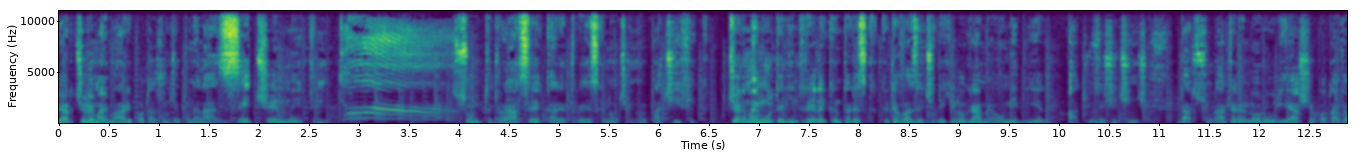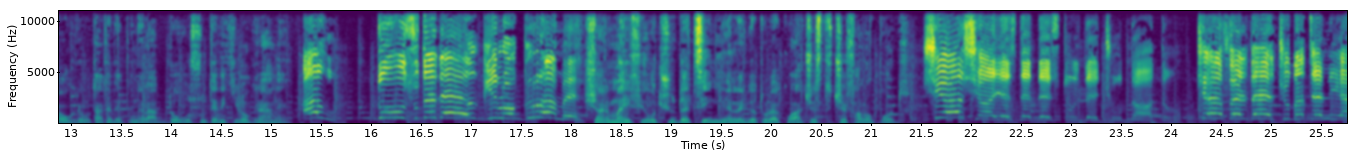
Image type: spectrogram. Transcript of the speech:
iar cele mai mari pot ajunge până la 10 metri. Sunt rase care trăiesc în Oceanul Pacific. Cele mai multe dintre ele cântăresc câteva zeci de kilograme, o medie de 45, dar suratele lor uriașe pot avea o greutate de până la 200 de kilograme. Au! 200 de kilograme! Și ar mai fi o ciudățenie în legătură cu acest cefalopod. Și așa este destul de ciudată Ce fel de ciudățenie?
